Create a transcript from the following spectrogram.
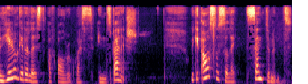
And here you'll get a list of all requests in Spanish. We can also select sentiment.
